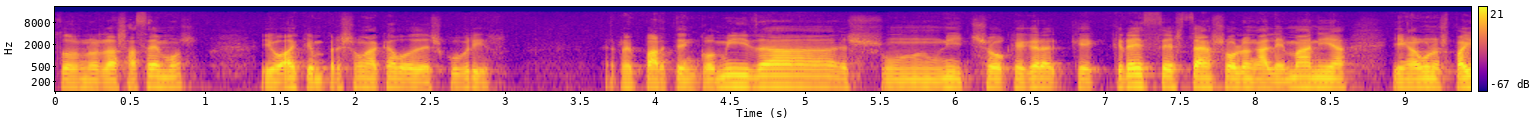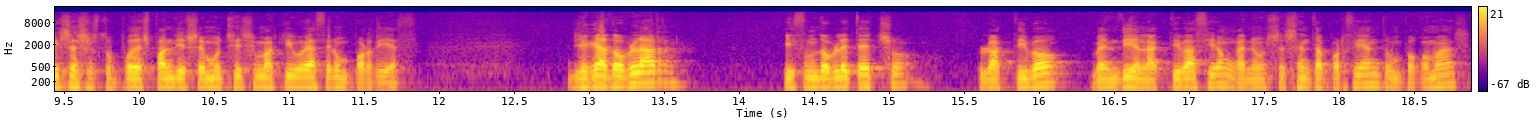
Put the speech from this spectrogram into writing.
todos nos las hacemos, digo, ay, qué impresión acabo de descubrir. Reparten comida, es un nicho que, que, crece, está solo en Alemania y en algunos países, esto puede expandirse muchísimo, aquí voy a hacer un por 10. Llegué a doblar, hice un doble techo, lo activó, vendí en la activación, gané un 60%, un poco más,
